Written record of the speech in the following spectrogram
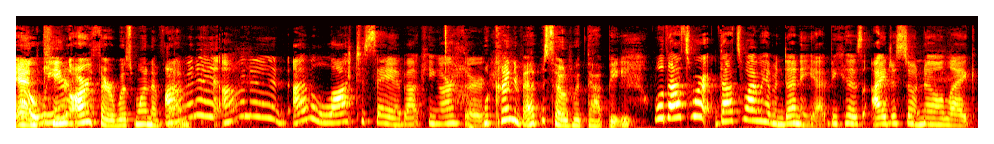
and King We're- Arthur was one of them. I'm gonna I'm gonna I have a lot to say about King Arthur. What kind of episode would that be? Well, that's where that's why we haven't done it yet because I just don't know like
